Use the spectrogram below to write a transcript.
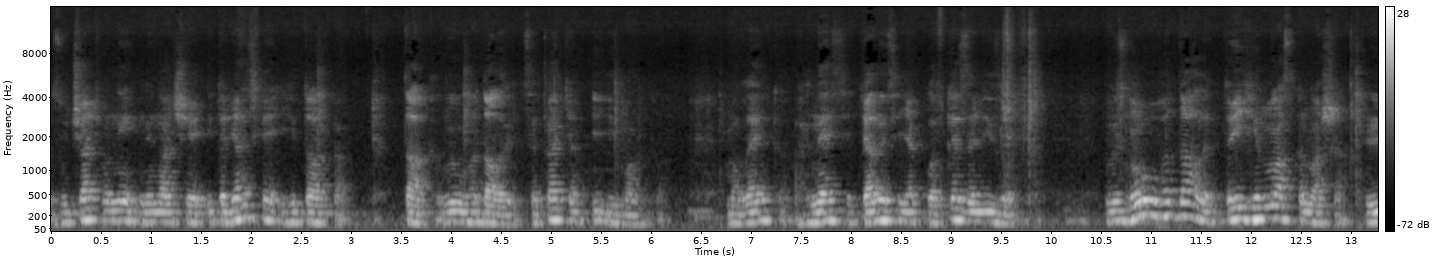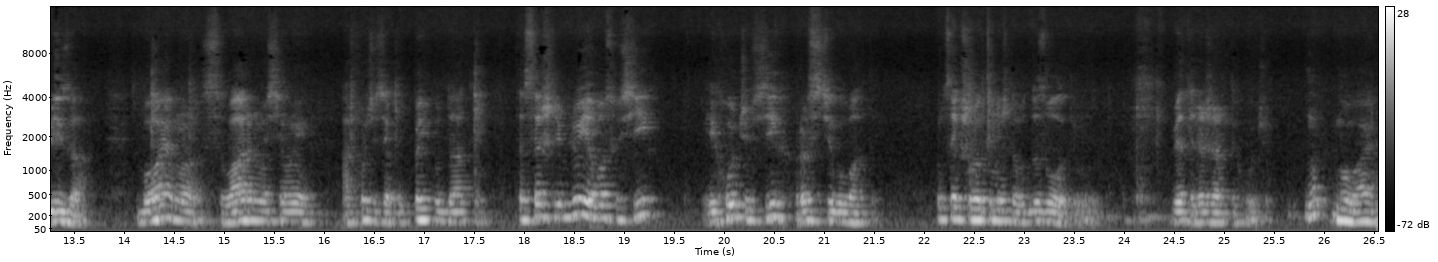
Звучать вони, неначе італійська гітарка. Так, ви вгадали, це Катя і Іванка. Маленька, гнеться, тянеться, як плавке залізо. Ви знову вгадали, то і гімнастка наша, Ліза. Буваємо, сваримося ми, аж хочеться у дати. Та все ж люблю я вас усіх і хочу всіх розцілувати. Ну це якщо ви, звісно, дозволите мені. Віталя жарти хочу. Ну, буває.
